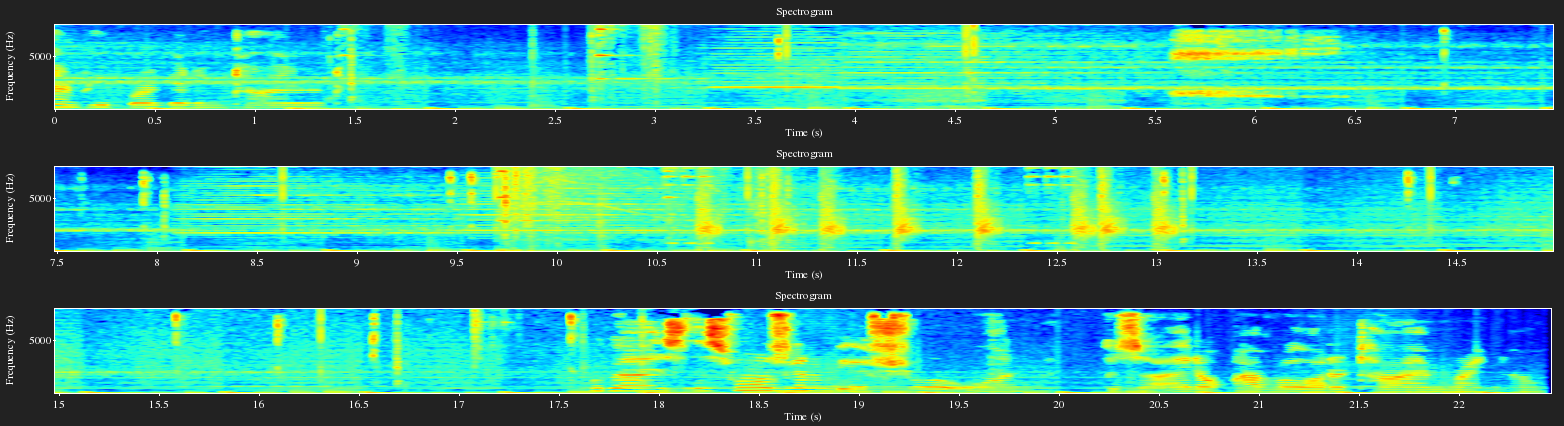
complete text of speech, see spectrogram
And people are getting tired. Well guys, this one was gonna be a short one because I don't have a lot of time right now.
